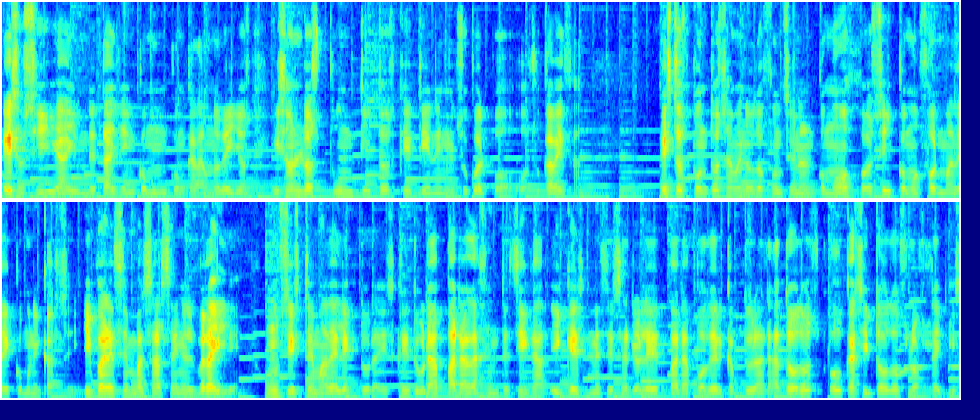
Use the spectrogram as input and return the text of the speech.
Eso sí, hay un detalle en común con cada uno de ellos y son los puntitos que tienen en su cuerpo o su cabeza. Estos puntos a menudo funcionan como ojos y como forma de comunicarse, y parecen basarse en el braille, un sistema de lectura y escritura para la gente ciega y que es necesario leer para poder capturar a todos o casi todos los regis.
